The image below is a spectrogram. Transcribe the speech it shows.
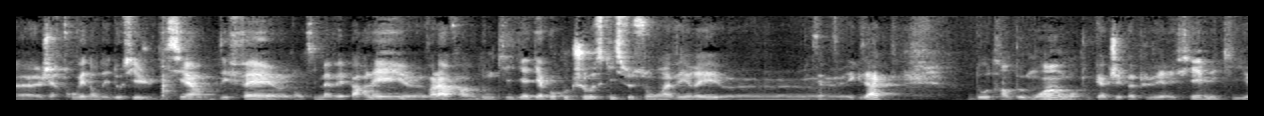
Euh, j'ai retrouvé dans des dossiers judiciaires des faits euh, dont il m'avait parlé. Euh, voilà, donc il y, a, beaucoup de choses qui se sont avérées exactes, d'autres un peu moins, ou en tout cas que j'ai pas pu vérifier, mais qui,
